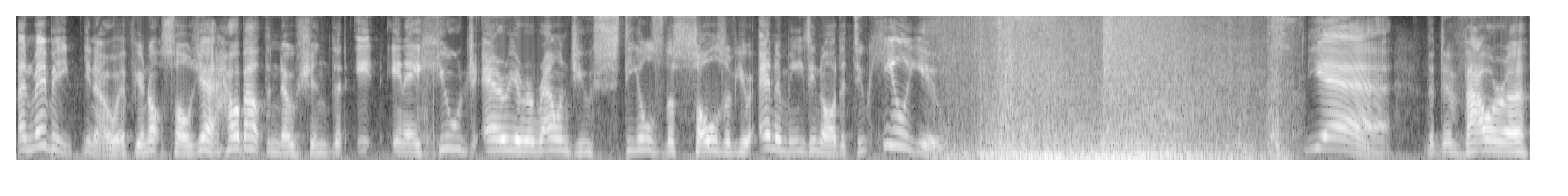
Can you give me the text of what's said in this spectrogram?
And maybe, you know, if you're not sold yet, how about the notion that it, in a huge area around you, steals the souls of your enemies in order to heal you? Yeah! The Devourer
